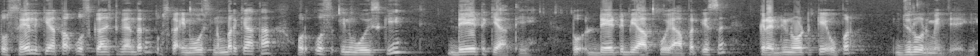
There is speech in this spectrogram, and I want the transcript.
तो सेल किया था उस कंस्ट के अंदर, उसका इन्वॉइस नंबर क्या था और उस इन्वॉइस की डेट क्या थी। तो डेट भी आपको यहाँ पर इस क्रेडिट नोट के ऊपर ज़रूर मिल जाएगी।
